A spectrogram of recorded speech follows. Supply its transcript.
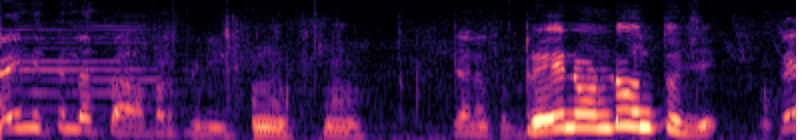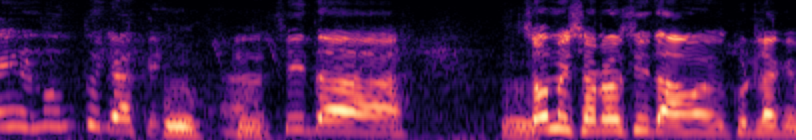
ಟ್ರೈನ್ ಇತ್ತಿಂದತ್ತ ಬರ್ತೀನಿ. ಹ್ಮ್ ಹ್ಮ್. ಜನಕುಲು. ಟ್ರೈನ್ ಉಂಡು ಉಂತುಜಿ. ಟ್ರೈನ್ ಉಂಟು ಜಾತಿ ಸೀತಾ ಸೀದಾ ಸೋಮೇಶ್ವರ ಸೀದಾ ಕುಡ್ಲಾಗೆ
